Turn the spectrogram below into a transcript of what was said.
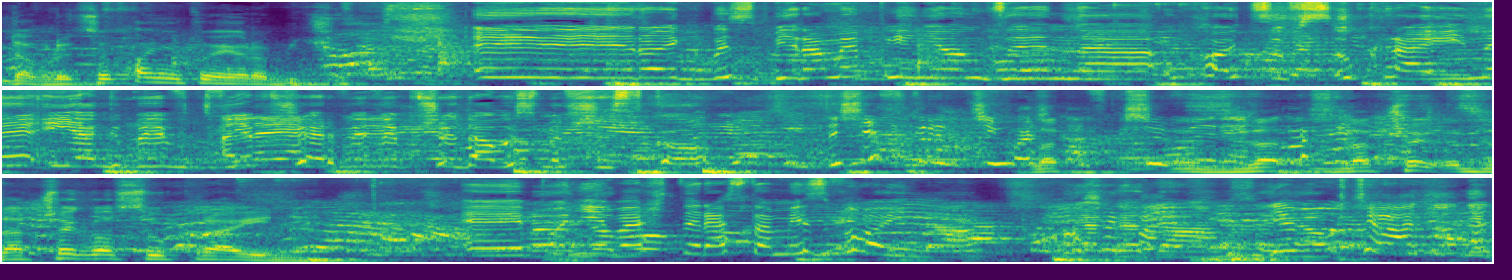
Dobry, co Pani tutaj robicie? Yy, jakby w dwie przerwy wyprzedałyśmy wszystko. Ty się wkręciłaś na krzywy ryj. dlaczego, dlaczego z Ukrainy? Yy, ponieważ teraz tam jest wojna. Ja gadam. Ja bym chciała to nie,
